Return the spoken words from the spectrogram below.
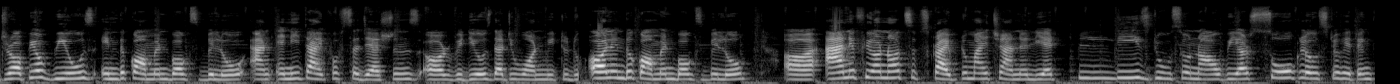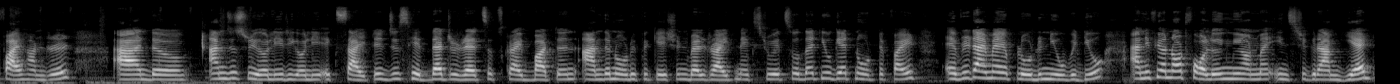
drop your views in the comment box below and any type of suggestions or videos that you want me to do. All in the comment box below uh, and if you are not subscribed to my channel yet please do so now. We are so close to hitting 500 and uh, i'm just really really excited. Just hit that red subscribe button and the notification bell right next to it so that you get notified every time i upload a new video. And if you're not following me on my instagram yet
